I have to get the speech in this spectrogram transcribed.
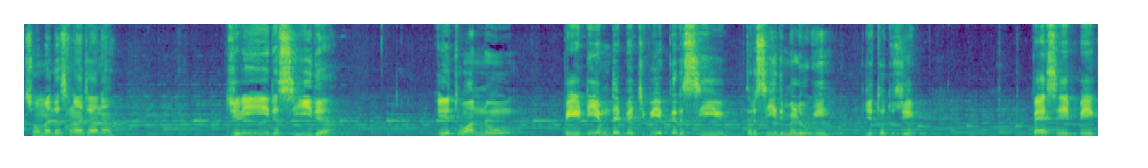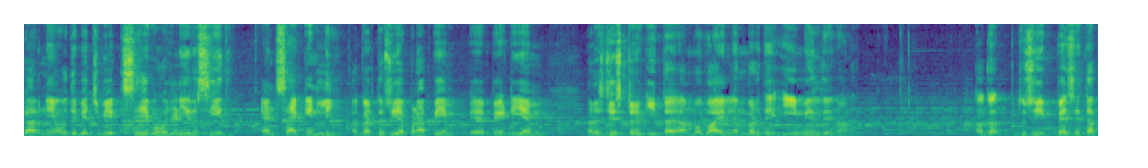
ਸੋ ਮੈਂ ਦੱਸਣਾ ਚਾਹਨਾ ਜਿਹੜੀ ਰਸੀਦ ਆ, ਇਹ ਤੁਹਾਨੂੰ Paytm ਦੇ ਵਿੱਚ ਵੀ ਇੱਕ ਰਸੀਦ ਰਸੀਦ ਮਿਲੂਗੀ, ਜਿੱਥੋਂ ਤੁਸੀਂ ਪੈਸੇ ਪੇ ਕਰਨੇ ਆ, ਉਹਦੇ ਵਿੱਚ ਵੀ ਇੱਕ ਸੇਵ ਹੋ ਜਾਣੀ ਰਸੀਦ। ਐਂਡ ਸੈਕੰਡਲੀ ਅਗਰ ਤੁਸੀਂ ਆਪਣਾ Paytm ਰਜਿਸਟਰ ਕੀਤਾ ਆ ਮੋਬਾਈਲ ਨੰਬਰ ਤੇ ਈਮੇਲ ਦੇ ਨਾਲ, ਅਗਰ ਤੁਸੀਂ ਪੈਸੇ ਤੱਕ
